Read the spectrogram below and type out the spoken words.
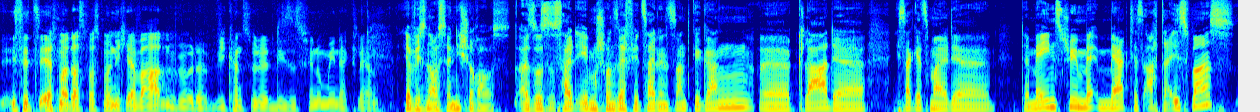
ist jetzt erstmal das, was man nicht erwarten würde. Wie kannst du dir dieses Phänomen erklären? Ja, wir sind aus der Nische raus. Also es ist halt eben schon sehr viel Zeit ins Sand gegangen. Äh, klar, der, ich sag jetzt mal, der, der Mainstream merkt jetzt, ach, da ist was.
